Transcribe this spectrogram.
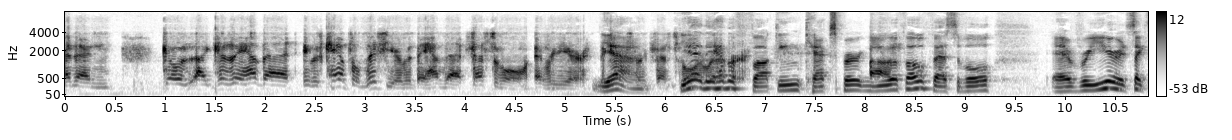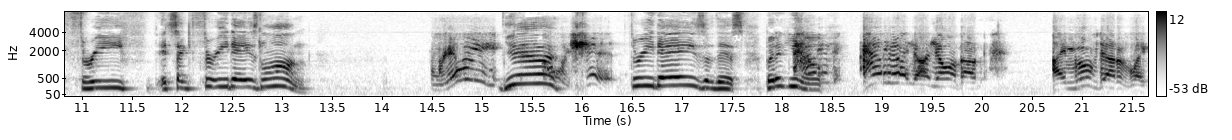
and then goes because they have that. It was canceled this year, but they have that festival every year. yeah yeah they have a fucking kecksburg Uh, ufo festival every year it's like three it's like three days long Really? yeah Holy shit! three days of this but it, you How know did, how did I not know about? I moved out of like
